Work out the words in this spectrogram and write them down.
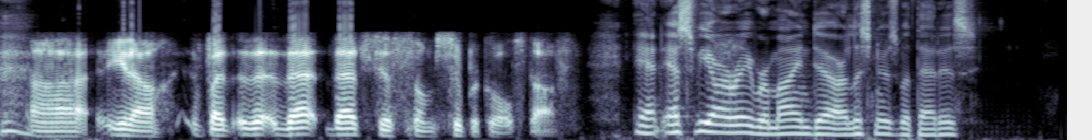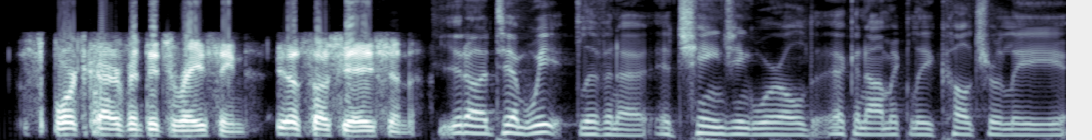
uh, you know, but th- that that's just some super cool stuff. And SVRA, remind our listeners what that is. Sports Car Vintage Racing Association. You know, Tim, we live in a, a, changing world economically, culturally.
